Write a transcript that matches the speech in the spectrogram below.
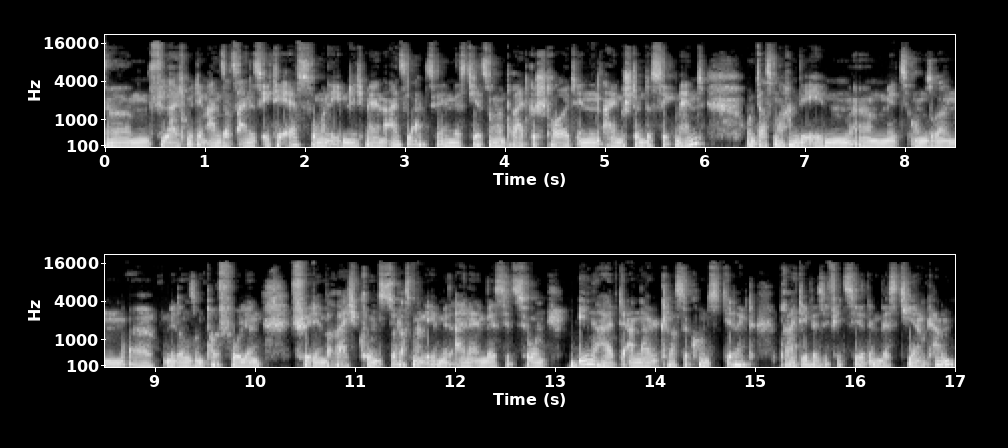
ähm, vielleicht mit dem Ansatz eines ETFs, wo man eben nicht mehr in Einzelaktien investiert, sondern breit gestreut in ein bestimmtes Segment. Und das machen wir eben ähm, mit unseren äh, mit unseren Portfolien für den Bereich Kunst, so dass man eben mit einer Investition innerhalb der Anlageklasse Kunst direkt breit diversifiziert investieren kann.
